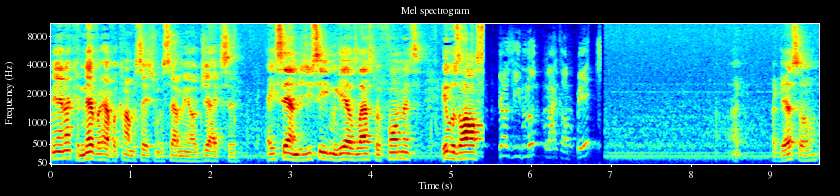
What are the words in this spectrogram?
Man, I could never have a conversation with Samuel Jackson. Hey Sam, did you see Miguel's last performance? It was awesome. Does he look like a bitch? I, I guess so.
